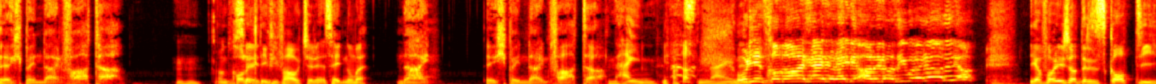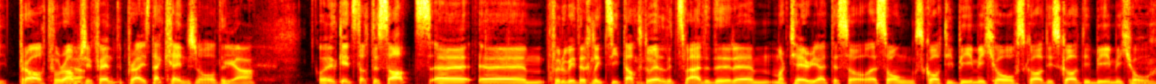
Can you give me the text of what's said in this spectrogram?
ich bin dein Vater. und was Kollektive Falsche. Es sagt nur, nein, ich bin dein Vater. Nein. Hat's nein. Und jetzt kommt noch einer, einer, alle noch, Simon, alle noch. Ich habe vorhin schon den Scotty gebracht von Raumschiff Enterprise. Den kennst du noch, oder? Ja. Und jetzt gibt's doch den Satz, äh, ähm, für wieder ein bisschen Zeit aktueller zu werden, der ähm, Materia hat so einen Song, Scotty beam mich hoch, Scotty, Scotty beam mich hoch.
